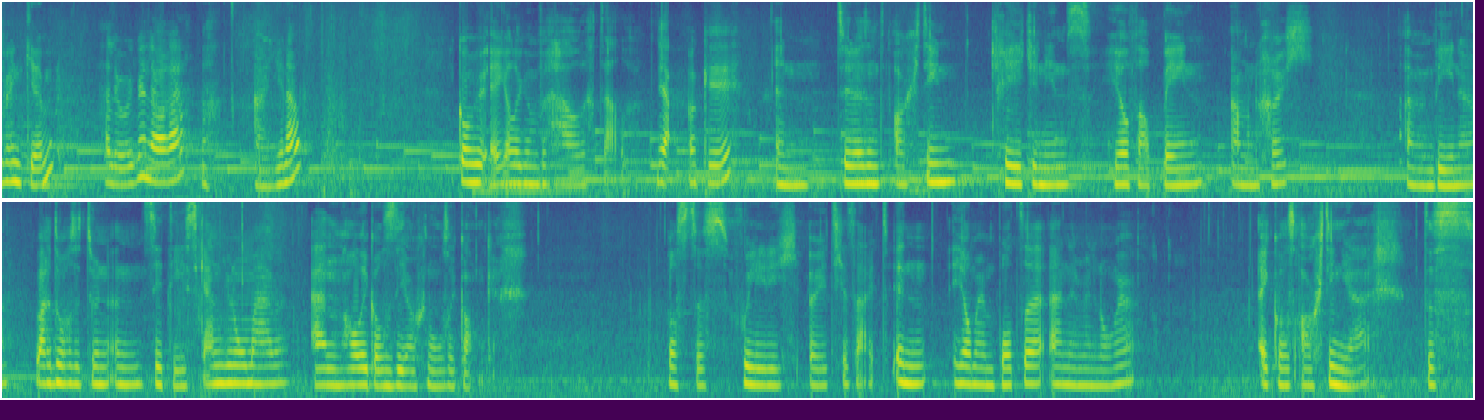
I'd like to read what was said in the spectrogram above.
ben Kim. Hallo, ik ben Laura. Aangenaam. Ik kom u eigenlijk een verhaal vertellen. Ja, oké. In 2018 kreeg ik ineens heel veel pijn aan mijn rug, aan mijn benen, waardoor ze toen een CT-scan genomen hebben en had ik als diagnose kanker. Het was dus volledig uitgezaaid in heel mijn botten en in mijn longen. Ik was 18 jaar, dus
